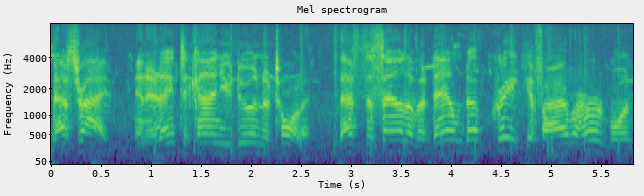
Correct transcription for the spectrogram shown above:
That's right. And it ain't the kind you do in the toilet. That's the sound of a dammed up creek if I ever heard one.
